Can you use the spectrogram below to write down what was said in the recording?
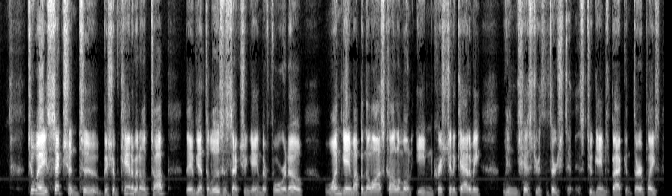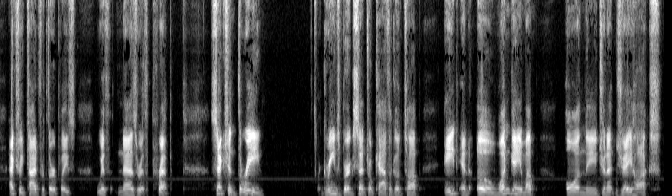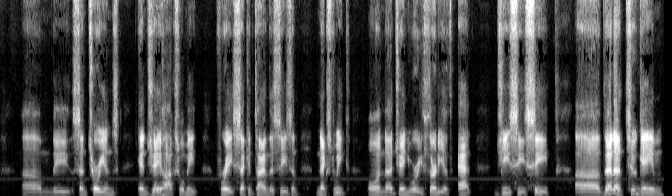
2A, Section 2, Bishop Canevin on top. They have yet to lose a section game. They're 4 and 0. One game up in the loss column on Eden Christian Academy. Winchester Thurston is two games back in third place, actually tied for third place with Nazareth Prep. Section 3, Greensburg Central Catholic on top, 8 and 0, one game up on the Jeannette Jayhawks. Um, the Centurions and Jayhawks will meet for a second time this season next week on uh, January 30th at GCC. Uh, then a two game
